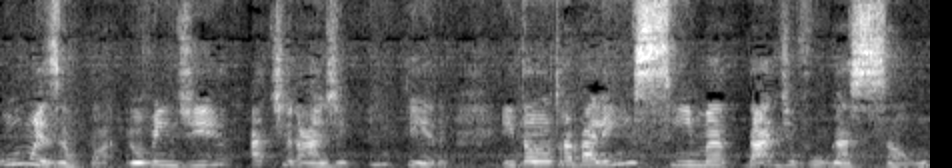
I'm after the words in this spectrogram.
um exemplar. Eu vendi a tiragem inteira. Então eu trabalhei em cima da divulgação.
